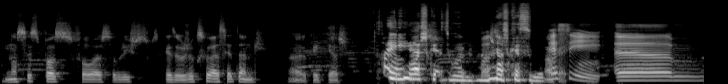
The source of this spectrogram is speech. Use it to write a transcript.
Não sei se posso falar sobre isto. Quer dizer, o jogo saiu há 7 anos. Ah, o que é que achas? Sim, acho que é seguro. Acho que é seguro. É assim, ahm,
